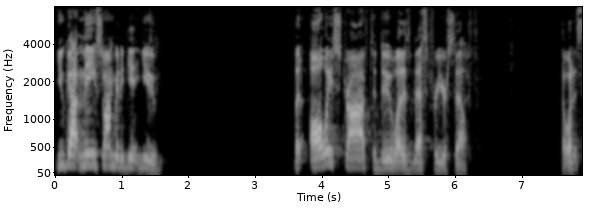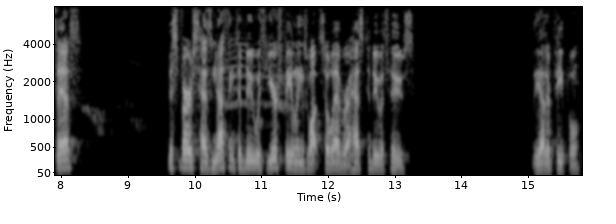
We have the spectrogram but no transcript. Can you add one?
You got me, so I'm going to get you. But always strive to do what is best for yourself. Is that what it says? This verse has nothing to do with your feelings whatsoever. It has to do with whose? The other people.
